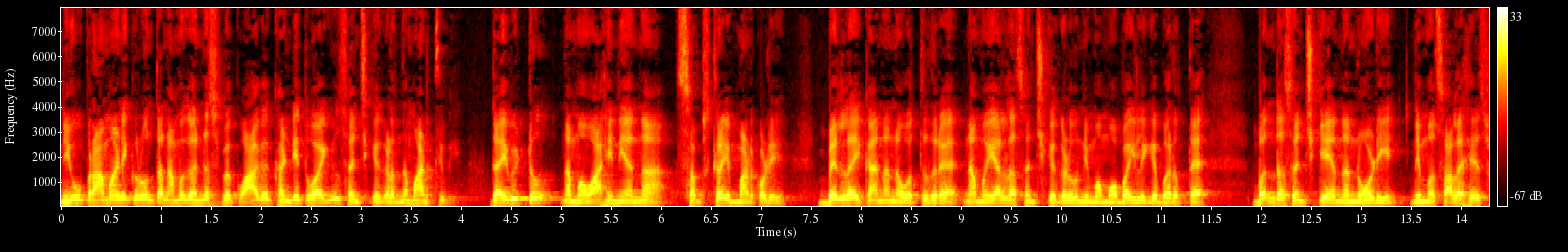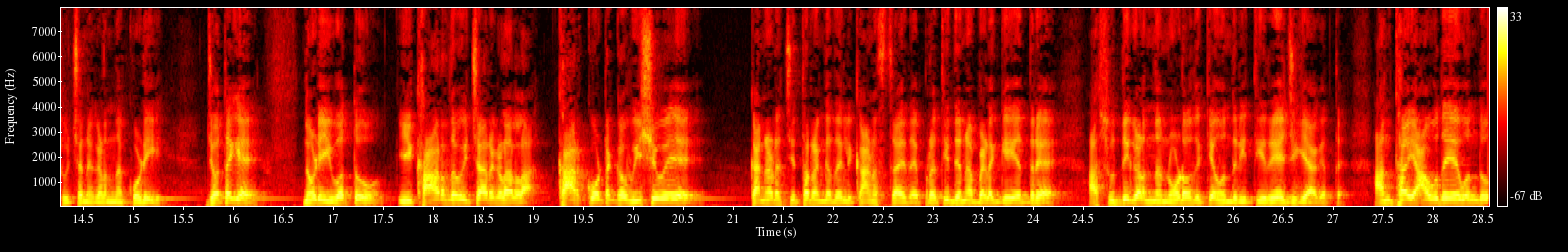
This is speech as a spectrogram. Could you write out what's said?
ನೀವು ಪ್ರಾಮಾಣಿಕರು ಅಂತ ನಮಗೆ ಅನ್ನಿಸ್ಬೇಕು. ಆಗ ಖಂಡಿತವಾಗಿಯೂ ಸಂಚಿಕೆಗಳನ್ನು ಮಾಡ್ತೀವಿ. ದಯವಿಟ್ಟು ನಮ್ಮ ವಾಹಿನಿಯನ್ನು ಸಬ್ಸ್ಕ್ರೈಬ್ ಮಾಡ್ಕೊಳ್ಳಿ. ಬೆಲ್ ಐಕಾನನ್ನು ಒತ್ತಿದ್ರೆ ನಮ್ಮ ಎಲ್ಲ ಸಂಚಿಕೆಗಳು ನಿಮ್ಮ ಮೊಬೈಲಿಗೆ ಬರುತ್ತೆ. ಬಂದ ಸಂಚಿಕೆಯನ್ನು ನೋಡಿ ನಿಮ್ಮ ಸಲಹೆ ಸೂಚನೆಗಳನ್ನು ಕೊಡಿ. ಜೊತೆಗೆ ನೋಡಿ, ಇವತ್ತು ಈ ಖಾರದ ವಿಚಾರಗಳಲ್ಲ, ಕಾರ್ಕೋಟಕ ವಿಷಯವೇ ಕನ್ನಡ ಚಿತ್ರರಂಗದಲ್ಲಿ ಕಾಣಿಸ್ತಾ ಇದೆ. ಪ್ರತಿದಿನ ಬೆಳಗ್ಗೆ ಎದ್ದರೆ ಆ ಸುದ್ದಿಗಳನ್ನು ನೋಡೋದಕ್ಕೆ ಒಂದು ರೀತಿ ರೇಜಿಗೆ ಆಗುತ್ತೆ. ಅಂಥ ಯಾವುದೇ ಒಂದು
